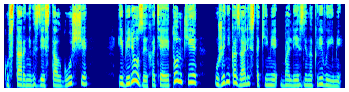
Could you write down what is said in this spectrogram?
Кустарник здесь стал гуще, и березы, хотя и тонкие, уже не казались такими болезненно кривыми.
